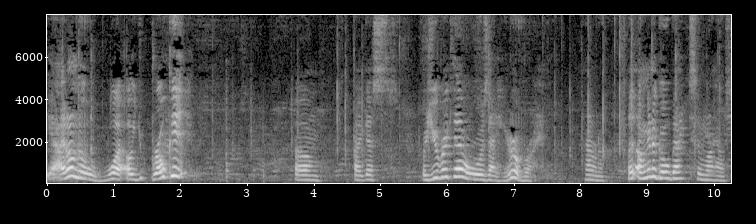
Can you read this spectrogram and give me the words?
Yeah, I don't know what. Oh, you broke it? Um, I guess did you break that, or was that Herobrine? I don't know. I'm gonna go back to my house.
